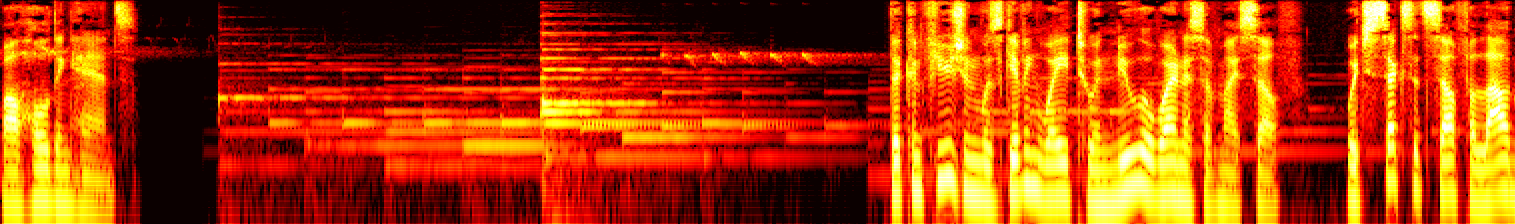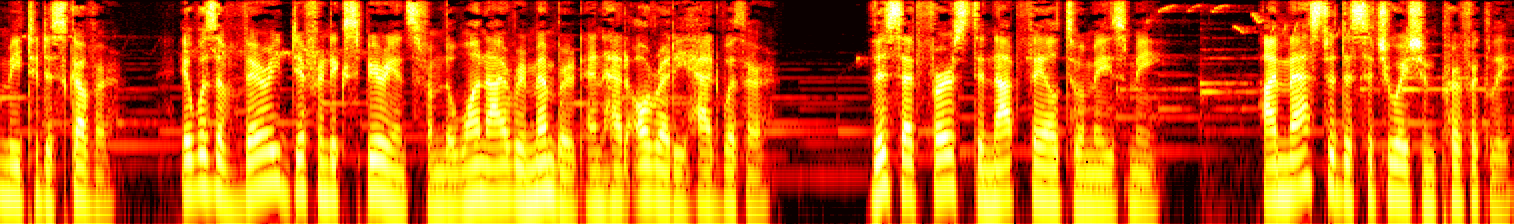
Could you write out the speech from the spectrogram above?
while holding hands. The confusion was giving way to a new awareness of myself, which sex itself allowed me to discover. It was a very different experience from the one I remembered and had already had with her. This at first did not fail to amaze me. I mastered the situation perfectly.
